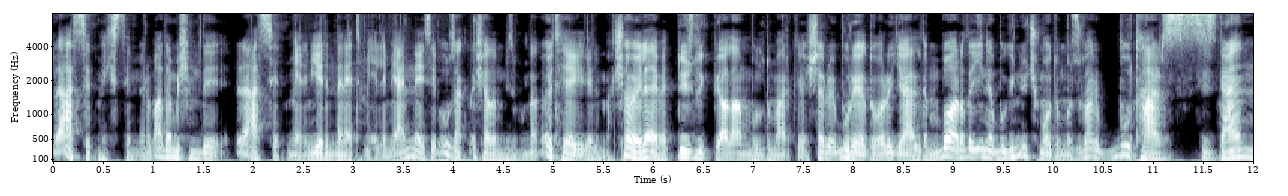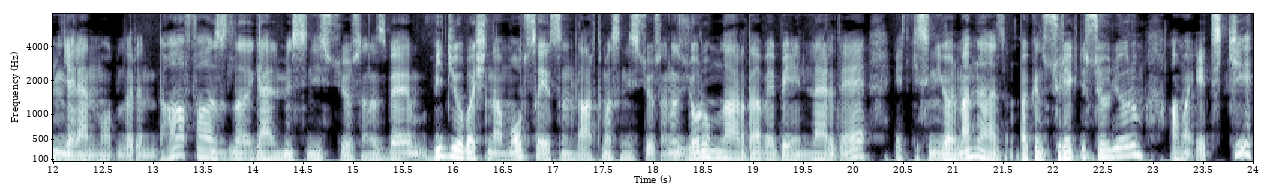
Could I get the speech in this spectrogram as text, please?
rahatsız etmek istemiyorum. Adamı şimdi rahatsız etmeyelim, yerinden etmeyelim. Yani neyse bir uzaklaşalım biz buradan. Öteye gidelim bak. Şöyle evet düzlük bir alan buldum arkadaşlar ve buraya doğru geldim. Bu arada yine bugün 3 modumuz var. Bu tarz sizden gelen modların daha fazla gelmesini istiyorsanız ve video başına mod sayısının da artmasını istiyorsanız yorumlarda ve beğenilerde etkisini görmem lazım. Bakın sürekli söylüyorum ama etki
